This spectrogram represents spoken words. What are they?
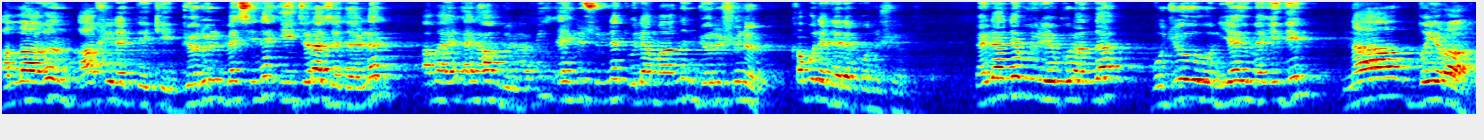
Allah'ın ahiretteki görülmesine itiraz ederler. Ama elhamdülillah biz ehli sünnet ulemanın görüşünü kabul ederek konuşuyoruz. Mevla ne buyuruyor Kur'an'da? Vucuhun yevme idin nadira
